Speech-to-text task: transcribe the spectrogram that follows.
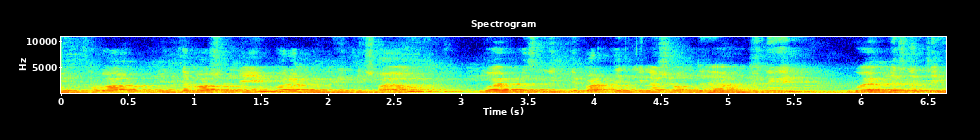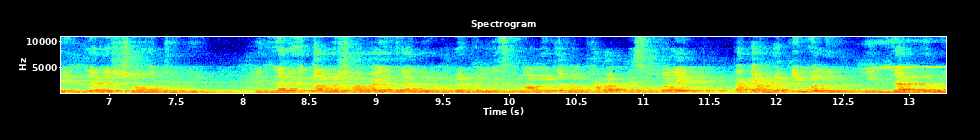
মিথ্যা মিথ্যা ভাষণে ভরা বিবৃতি স্বয়ং গয়বলেসন লিখতে পারতেন কিনা সন্দেহ। আমি যদি গয়বলেস হচ্ছে হিটলারের সহযোগী। হিটলারকে তো আমরা সবাই জানি। আমরা কোনো কিছু মানুষ যখন খারাপ কিছু করে, তাকে আমরা কি বলি? হিটলার বলি।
